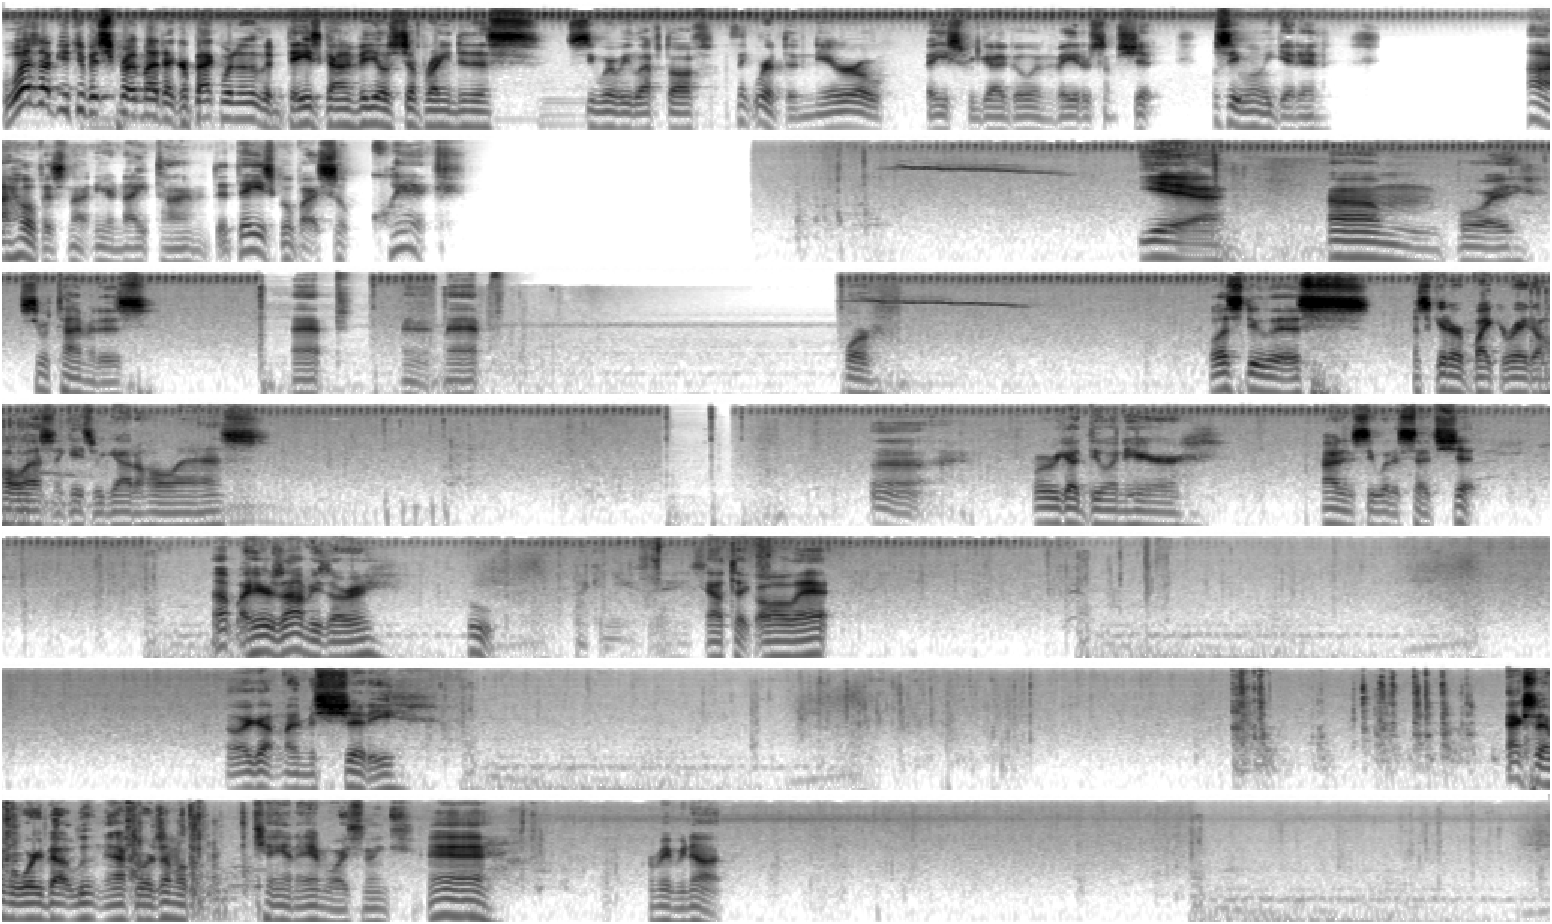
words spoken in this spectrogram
What's up, YouTube? It's Fred We're back with another Days Gone video. Let's jump right into this. See where we left off. I think we're at the Nero base. We gotta go invade or some shit. We'll see when we get in. I hope it's not near nighttime. The days go by so quick. Yeah. Um, boy. Let's see what time it is. Map. Minute map. Four. Well, let's do this. Let's get our biker ready to haul ass in case we got to haul ass. Uh, what do we got doing here? I didn't see what it said. Shit. Oh, I hear zombies already. Ooh. I can use these. I'll take all that. Oh, I got my machete. Actually, I'm gonna worry about looting afterwards. I'm okay on ammo, I think. Eh. Or maybe not.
